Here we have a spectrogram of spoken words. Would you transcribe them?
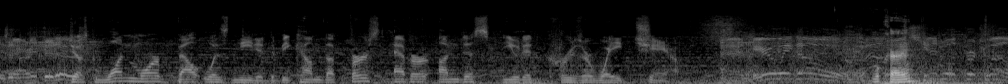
As they are introduced. Just one more belt was needed to become the first ever undisputed cruiserweight champ. And here we go. Okay. Scheduled for 12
